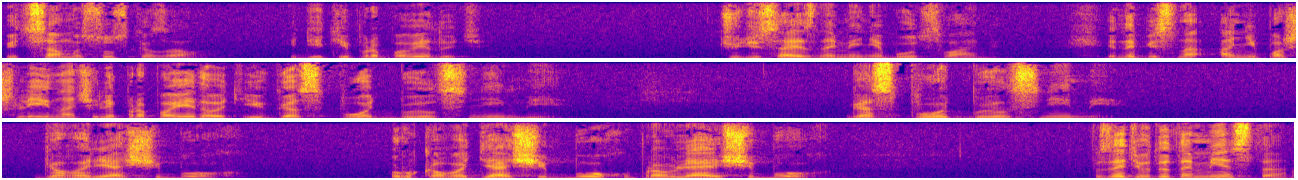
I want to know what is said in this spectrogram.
Ведь сам Иисус сказал, идите и проповедуйте. Чудеса и знамения будут с вами. И написано, они пошли и начали проповедовать, и Господь был с ними. Господь был с ними. Говорящий Бог, руководящий Бог, управляющий Бог. Вы знаете, вот это место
